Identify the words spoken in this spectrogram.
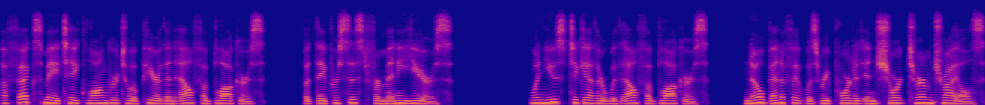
Effects may take longer to appear than alpha blockers, but they persist for many years. When used together with alpha blockers, no benefit was reported in short-term trials,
